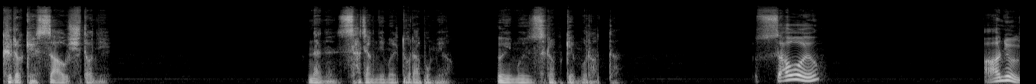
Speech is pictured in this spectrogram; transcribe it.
그렇게 싸우시더니. 나는 사장님을 돌아보며 의문스럽게 물었다. 싸워요? 아니요,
